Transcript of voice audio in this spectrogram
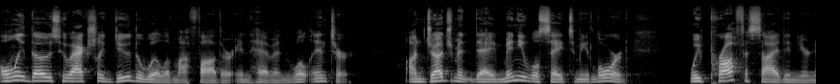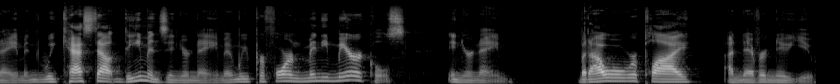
Only those who actually do the will of my Father in heaven will enter. On judgment day, many will say to me, Lord, we prophesied in your name, and we cast out demons in your name, and we performed many miracles in your name. But I will reply, I never knew you.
